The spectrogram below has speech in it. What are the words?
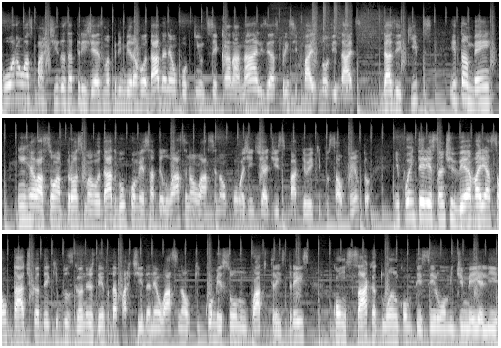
foram as partidas da 31ª rodada, né? Um pouquinho de secando análise, as principais novidades das equipes e também em relação à próxima rodada, vou começar pelo Arsenal. O Arsenal, como a gente já disse, bateu a equipe do Southampton E foi interessante ver a variação tática da equipe dos Gunners dentro da partida, né? O Arsenal que começou num 4-3-3, com o Saka atuando como terceiro homem de meia ali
